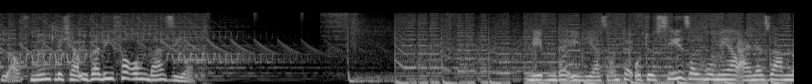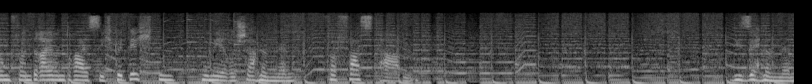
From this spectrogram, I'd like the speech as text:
die auf mündlicher Überlieferung basiert. Neben der Ilias und der Odyssee soll Homer eine Sammlung von 33 Gedichten, homerischer Hymnen, verfasst haben. Diese Hymnen,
